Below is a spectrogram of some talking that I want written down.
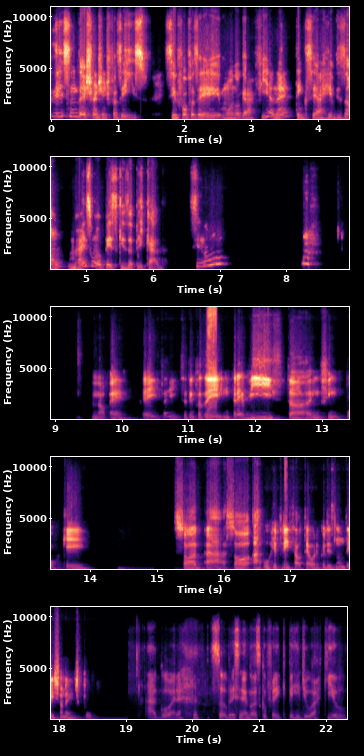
eles não deixam a gente fazer isso. Se for fazer monografia, né, tem que ser a revisão mais uma pesquisa aplicada. Senão, não. Não, é, é isso aí. Você tem que fazer entrevista, enfim, porque só, a, só a, o referencial teórico eles não deixam, né? Tipo. Agora, sobre esse negócio que eu falei que perdi o arquivo,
